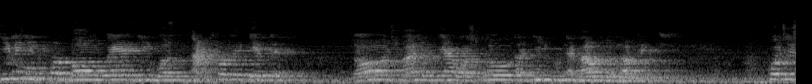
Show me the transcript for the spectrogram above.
Even in football, where he was naturally gifted, George Manuel was told that he would amount to nothing. Coaches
